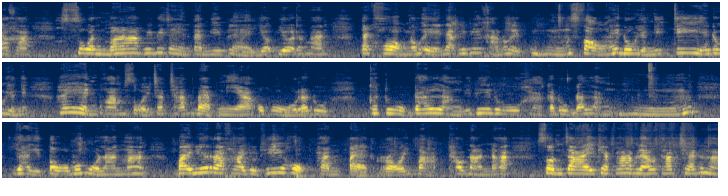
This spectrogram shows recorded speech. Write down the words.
นะคะ ส่วนมากพี่ๆจะเห็นแต่มีแผลเยอะๆทั้งนั้น แต่ของน้องเอ๋เนี่ยพี่ๆขาน้องเอ๋ส่องให้ดูอย่างนี้จี้ให้ดูอย่างนี้ ให้เห็นความสวยชัดๆ แบบเนี้ยโอ้โหแล้วดู กระดูกด้านหลังพี่ดูค่ะ กระดูกด้านหลังหืใหญ่โตมโหฬารมาก ใบนี้ราคาอยู่ที่ 6,800 บาทเท่านั้นนะคะ สนใจแคปภาพแล้วทักแชทหา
